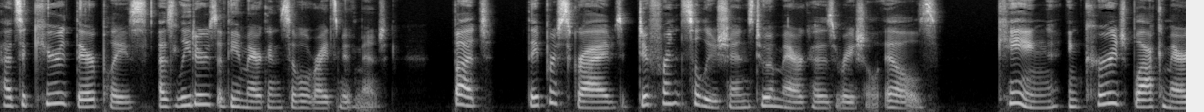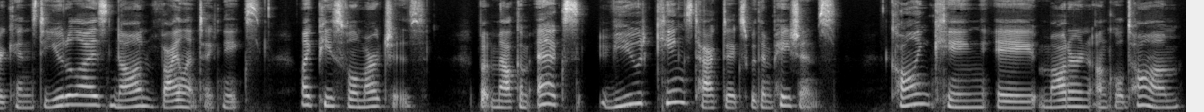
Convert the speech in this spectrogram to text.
had secured their place as leaders of the American civil rights movement, but they prescribed different solutions to America's racial ills. King encouraged black Americans to utilize nonviolent techniques like peaceful marches. But Malcolm X viewed King's tactics with impatience. Calling King a modern Uncle Tom,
